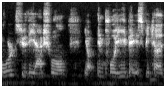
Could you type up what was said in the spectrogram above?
more to the actual, you know, employee base because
